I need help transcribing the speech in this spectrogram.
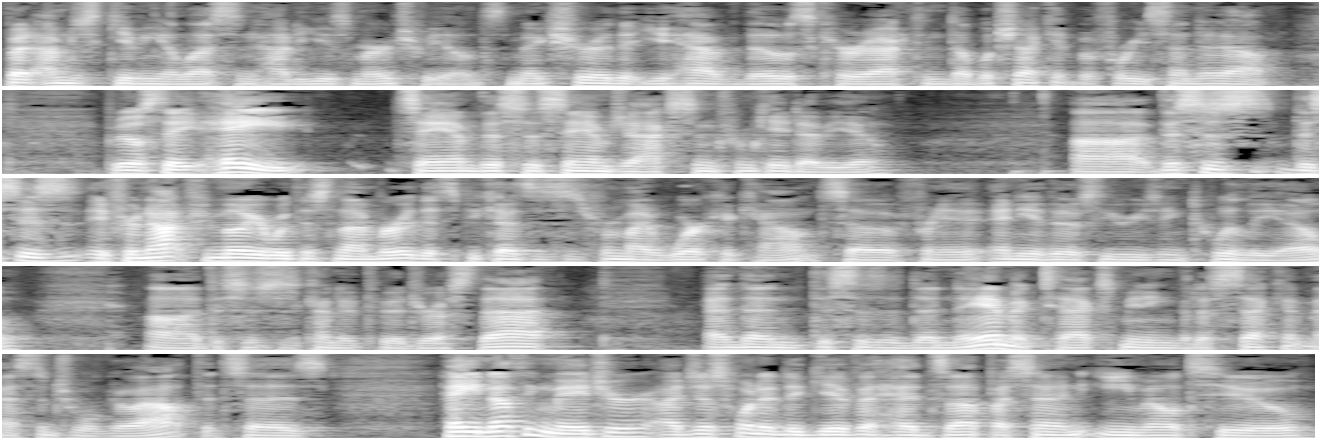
but I'm just giving you a lesson how to use merge fields. Make sure that you have those correct and double check it before you send it out. But it'll say, "Hey, Sam, this is Sam Jackson from KW. Uh, this is this is if you're not familiar with this number, that's because this is from my work account. So for any, any of those who are using Twilio, uh, this is just kind of to address that. And then this is a dynamic text, meaning that a second message will go out that says, "Hey, nothing major. I just wanted to give a heads up. I sent an email to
